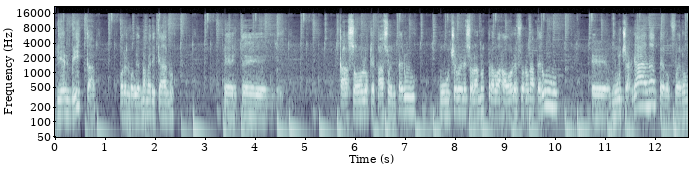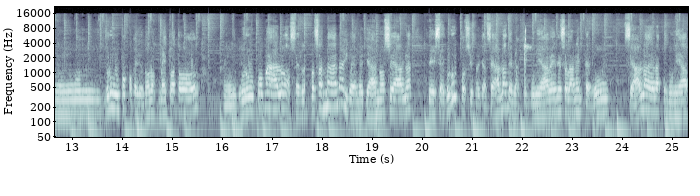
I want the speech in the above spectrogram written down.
bien vista por el gobierno americano. Este caso lo que pasó en Perú, muchos venezolanos trabajadores fueron a Perú, eh, muchas ganas, pero fueron un grupo, porque yo no los meto a todos, un grupo malo, hacer las cosas malas y bueno, ya no se habla de ese grupo, sino ya se habla de la comunidad venezolana en Perú, se habla de la comunidad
